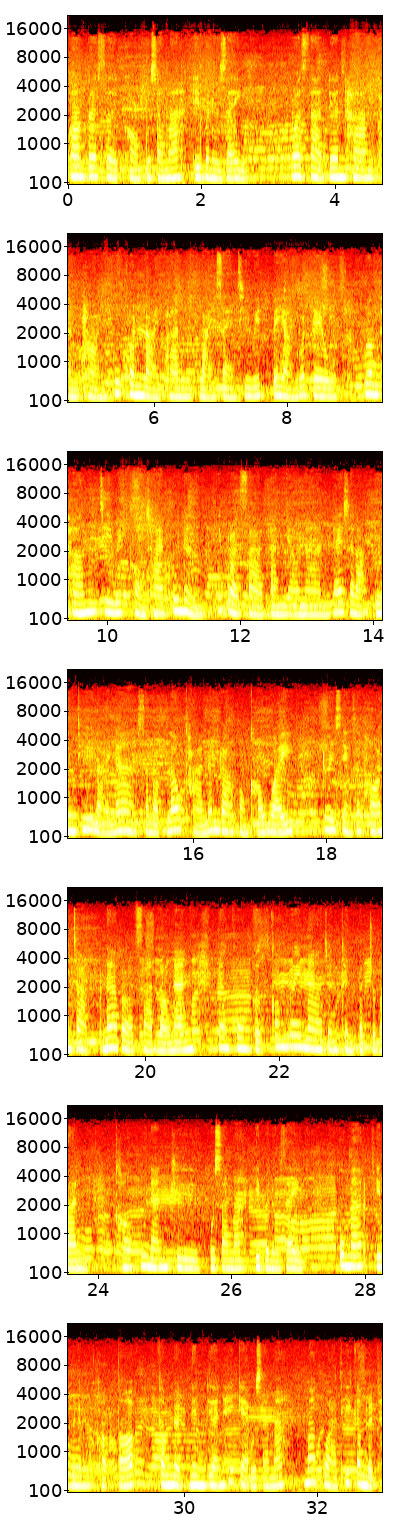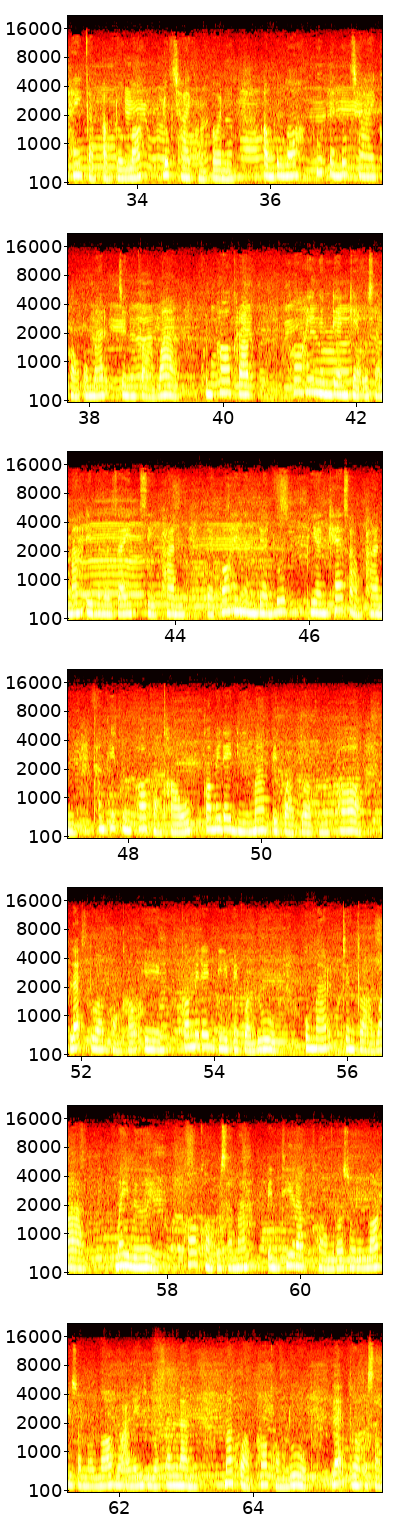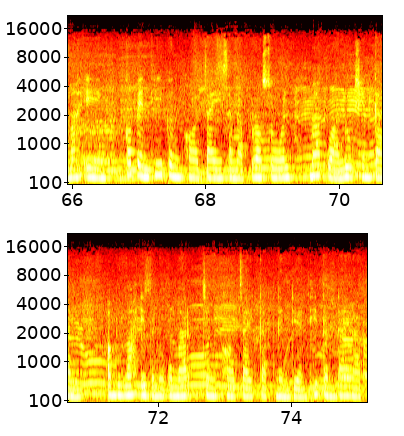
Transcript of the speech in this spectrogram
ความประเสริฐของอุสามะอิบนุไซด์ประวัติศาสตร์เดินทางผ่านผ่านผู้คนหลายพัน หลายแสนชีวิตไปอย่างรวดเร็ว รวมทั้งชีวิตของชายผู้หนึ่งที่ประวัติศาสตร์อันยาวนานได้สละพื้นที่หลายหน้าสำหรับเล่าขานเรื่องราวของเขาไว้ โดยเสียงสะท้อนจากหน้าประวัติศาสตร์เหล่านั้น ยังคงกึกก้องเรื่อยมาจนถึงปัจจุบัน เขาผู้นั้นคืออุซามะอิบนุไซด์ อุมัรอิบนุลคอตตอบกำหนดเงินเดือนให้แก่อุซามะมากกว่าที่กำหนดให้กับอับดุลลอฮ์ลูกชายของตน อับดุลลอฮ์ผู้เป็นลูกชายของอุมัรจึงกล่าวว่า คุณพ่อครับ พ่อให้เงินเดือนแก่อุซามะอิบนุไซด์สี่พันแต่พ่อให้เงินเดือนลูกเพียงแค่สามพันทั้งที่คุณพ่อของเขาก็ไม่ได้ดีมากไปกว่าตัวคุณพ่อ และตัวของเขาเองก็ไม่ได้ดีไปกว่าลูก อุมัรจึงกล่าวว่า ไม่เลย พ่อของอุสมะเป็นที่รักของรอซูลุลลอฮิศ็อลลัลลอฮุอะลัยฮิวะซัลลัมมากกว่าพ่อของลูก และตัวอุสามะเองก็เป็นที่พึงพอใจสำหรับรอซูลมากกว่าลูกเช่นกันอับดุลลอฮ์อิบนุอุมัรจึงพอใจกับเงินเดือนที่ตนได้รับ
